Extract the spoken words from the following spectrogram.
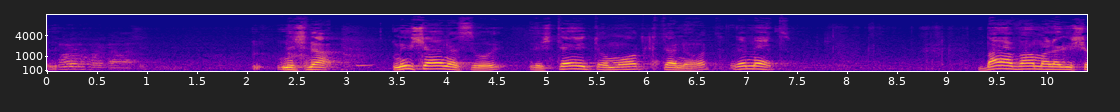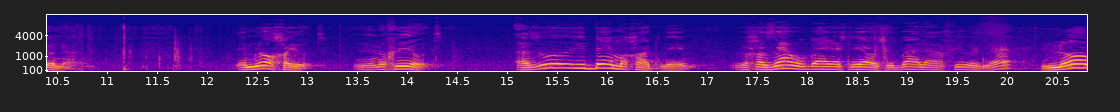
מפרט וחולק על רש"י. משנה, מי שהיה נשוי לשתי תרומות קטנות ומת. בא יבם על הראשונה, הן לא אחיות, הן נוכריות. אז הוא איבם אחת מהן, וחזר ובא על השנייה, או שבא על האחי אוזנה, לא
